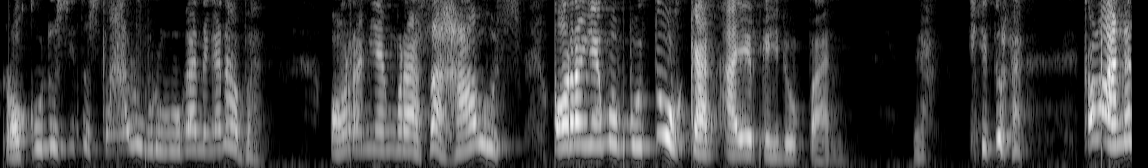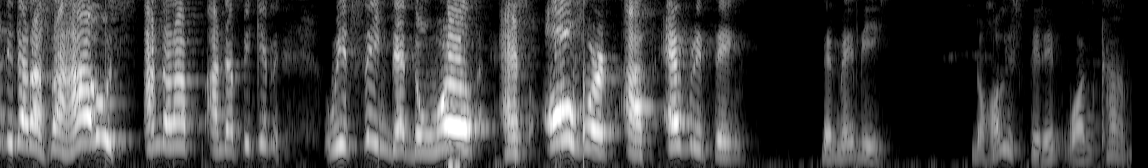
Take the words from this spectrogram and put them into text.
roh kudus itu selalu berhubungan dengan apa? Orang yang merasa haus, orang yang membutuhkan air kehidupan. Ya, itulah. Kalau Anda tidak rasa haus, Anda, Anda pikir, we think that the world has offered us everything, then maybe the Holy Spirit won't come.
